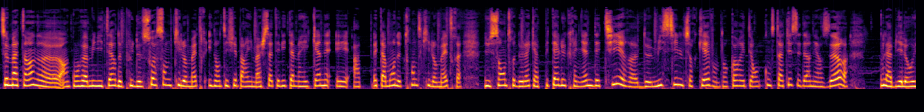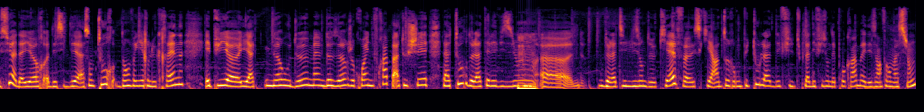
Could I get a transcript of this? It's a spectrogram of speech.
Ce matin, euh, un convoi militaire de plus de 60 km, identifié par image satellite américaine, est à, est à moins de 30 km du centre de la capitale ukrainienne. Des tirs de missiles sur Kiev ont encore été constatés ces dernières heures. La Biélorussie a d'ailleurs décidé à son tour d'envahir l'Ukraine. Et puis euh, il y a une heure ou deux, même deux heures, je crois, une frappe a touché la tour de la télévision, mhm. euh, de, la télévision de Kiev, euh, ce qui a interrompu toute la, toute la diffusion des programmes et des informations.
